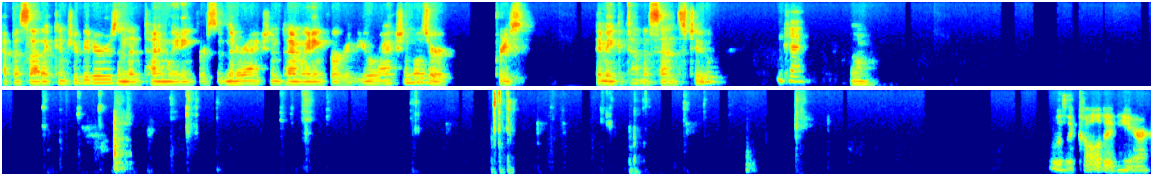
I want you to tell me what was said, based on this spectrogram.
episodic contributors and then time waiting for submitter action, time waiting for reviewer action. Those are pretty, they make a ton of sense too. Okay, So, what was it called in here?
